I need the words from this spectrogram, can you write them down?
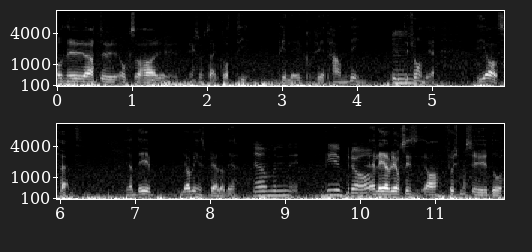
Och nu att du också har liksom så här, gått till, till en konkret handling Mm. utifrån det. Det är asfett. Ja, det är, jag blir inspirerad av det. Ja, men det är ju bra. Eller jag blir också, ja, först måste jag ju då,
